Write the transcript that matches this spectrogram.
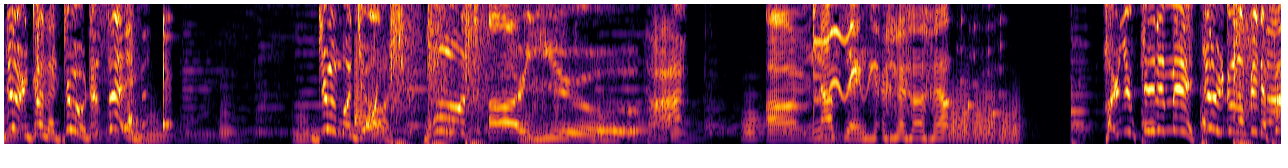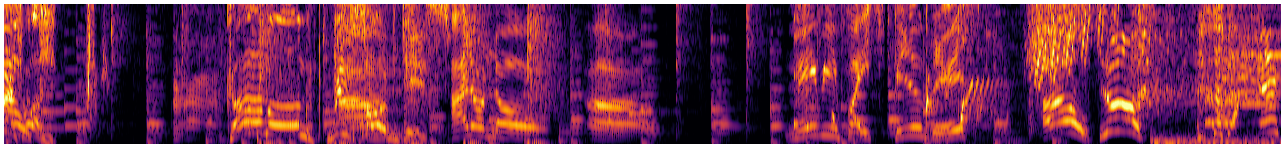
you're gonna do the same. Jumbo Josh, what are you? Huh? Um, nothing. Are you kidding me? You're gonna be the first one. Come on, we resolve this. I don't know. Uh, maybe if I spill this. Oh, look!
